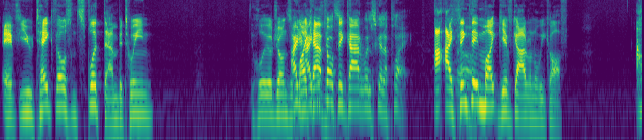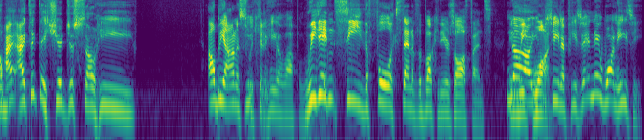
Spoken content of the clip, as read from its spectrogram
If you take those and split them between Julio Jones and I, Mike I just Evans, don't think Godwin's going to play. I, I think they might give Godwin a week off. I, I think they should just so he, I'll be honest he with can you. heal up a little. We didn't see the full extent of the Buccaneers' offense in no, week you've one. seen a piece of, and they won easy.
